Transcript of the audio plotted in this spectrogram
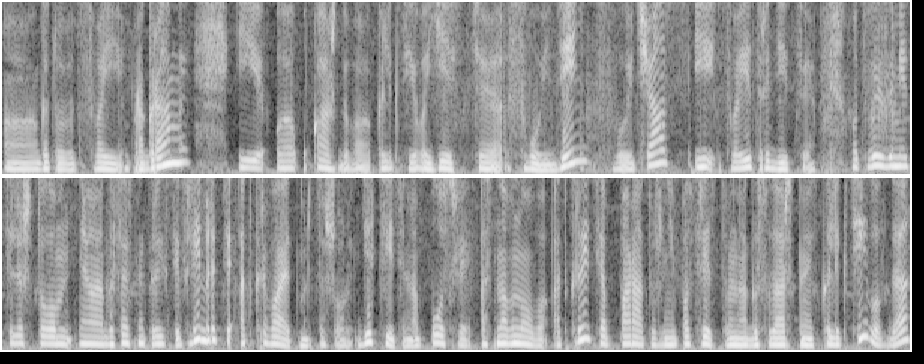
а, готовят свои программы, и а, у каждого коллектива есть э, свой день, свой час и свои традиции. Вот вы заметили, что государственный коллектив Liberty открывает Мерцешор. Действительно, после основного открытия парад уже непосредственно государственных коллективов да,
